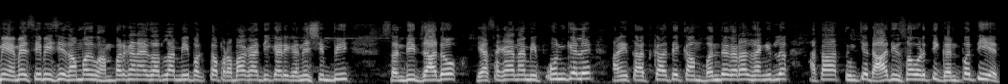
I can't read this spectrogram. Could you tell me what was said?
मी एम एस सी बीशी संबंध संपर्क नाही साधला मी फक्त प्रभाग अधिकारी गणेश शिंपी संदीप जाधव या सगळ्यांना मी फोन केले आणि तात्काळ ते काम बंद करायला सांगितलं. आता तुमचे दहा दिवसावरती गणपती आहेत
